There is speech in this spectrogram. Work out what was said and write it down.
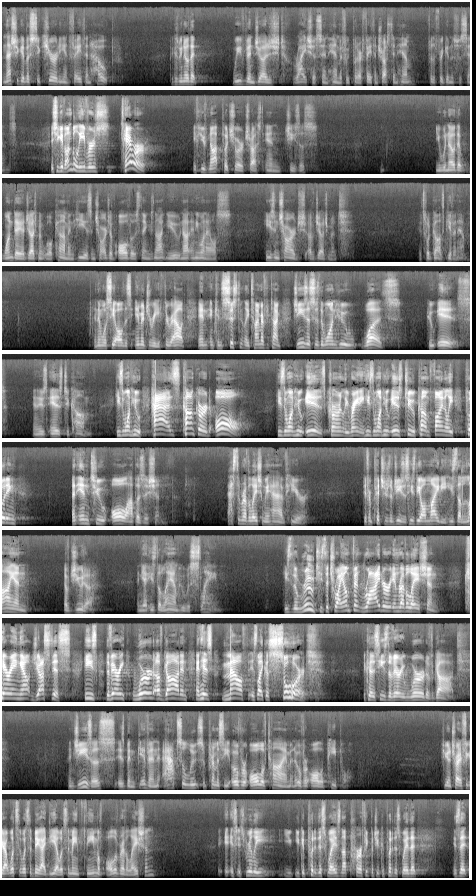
And that should give us security and faith and hope because we know that we've been judged righteous in Him if we put our faith and trust in Him for the forgiveness of sins. It should give unbelievers terror if you've not put your trust in Jesus, you would know that one day a judgment will come, and He is in charge of all those things, not you, not anyone else. He's in charge of judgment. It's what God's given him. And then we'll see all this imagery throughout and, and consistently, time after time. Jesus is the one who was, who is, and who is to come. He's the one who has conquered all. He's the one who is currently reigning. He's the one who is to come finally, putting an end to all opposition. That's the revelation we have here. Different pictures of Jesus. He's the Almighty, He's the Lion of Judah, and yet He's the Lamb who was slain. He's the root, He's the triumphant rider in Revelation. carrying out justice. He's the very Word of God, and, and his mouth is like a sword because he's the very Word of God. And Jesus has been given absolute supremacy over all of time and over all of people. If you're going to try to figure out what's the, what's the big idea, what's the main theme of all of Revelation, it's, it's really, you, you could put it this way, it's not perfect, but you could put it this way that is that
